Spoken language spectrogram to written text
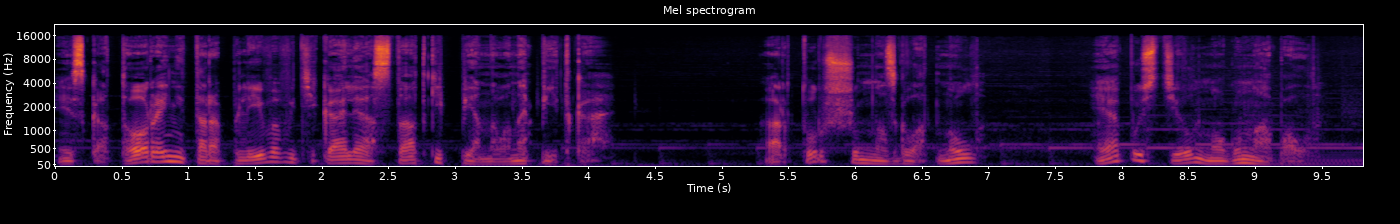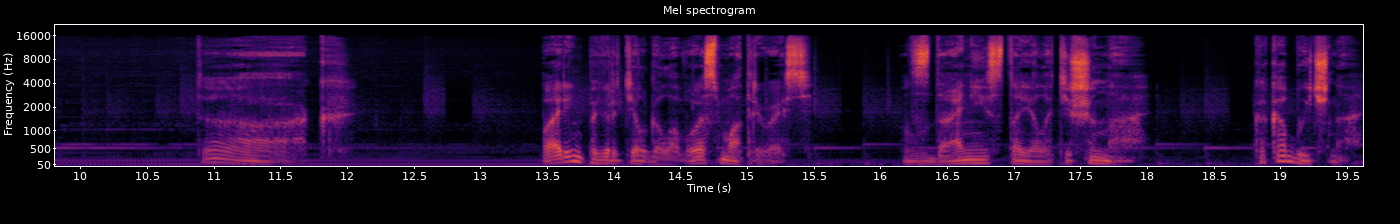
из которой неторопливо вытекали остатки пенного напитка. Артур шумно сглотнул и опустил ногу на пол. Так... Парень повертел головой, осматриваясь. В здании стояла тишина. Как обычно.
